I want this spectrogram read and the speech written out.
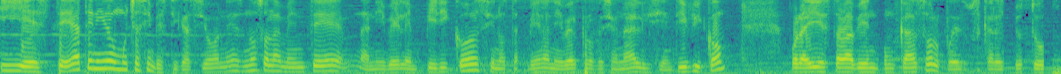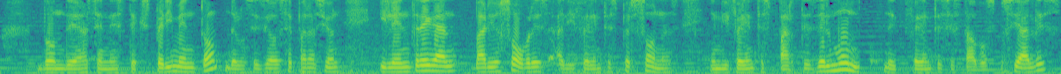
y este ha tenido muchas investigaciones, no solamente a nivel empírico, sino también a nivel profesional y científico. Por ahí estaba viendo un caso, lo puedes buscar en YouTube, donde hacen este experimento de los seis grados de separación y le entregan varios sobres a diferentes personas en diferentes partes del mundo, de diferentes estados sociales,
